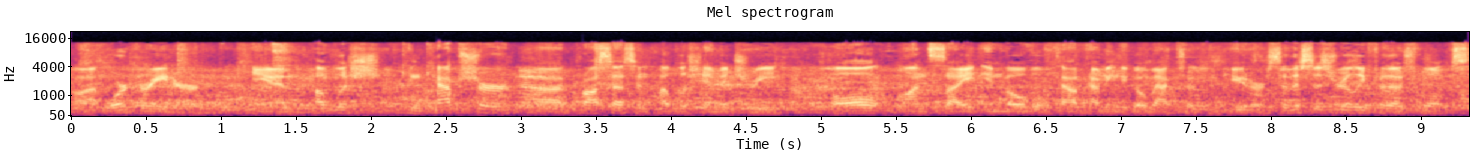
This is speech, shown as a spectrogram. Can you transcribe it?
uh, or greater can publish, can capture, uh, process, and publish imagery all on site in mobile without having to go back to a computer. So this is really for those folks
